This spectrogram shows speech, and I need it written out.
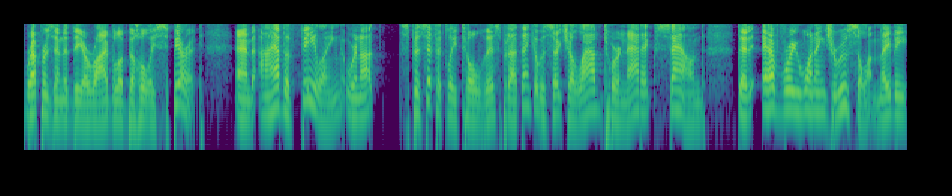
represented the arrival of the Holy Spirit. And I have a feeling, we're not specifically told this, but I think it was such a loud tornadic sound that everyone in Jerusalem, maybe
